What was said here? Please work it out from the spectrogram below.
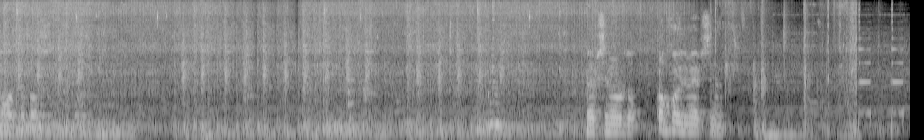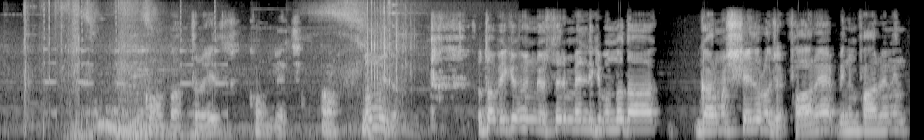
Molotov olsun. Hepsini vurdum. O koydum hepsini. Combat Trail Combat. Ah, bu muydu? Bu tabii ki ön gösterim belli ki bunda daha karmaşık şeyler olacak. Fare, benim farenin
